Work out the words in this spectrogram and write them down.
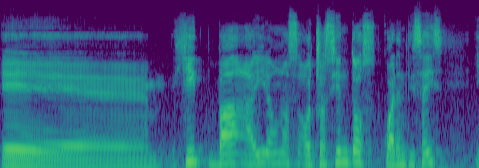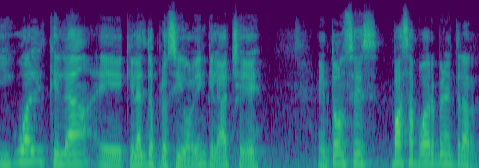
eh, hit va a ir a unos 846 igual que, la, eh, que el alto explosivo, bien que la HE. Entonces vas a poder penetrar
